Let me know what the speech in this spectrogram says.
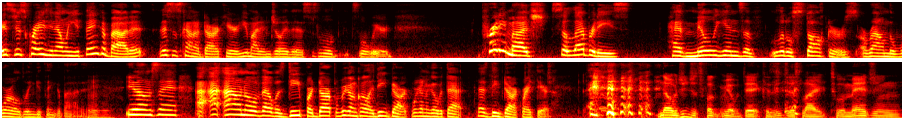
It's just crazy. Now, when you think about it, this is kind of dark here. You might enjoy this. It's a little, it's a little weird. Pretty much, celebrities have millions of little stalkers around the world. When you think about it, you know what I'm saying? I, I, I don't know if that was deep or dark, but we're gonna call it deep dark. We're gonna go with that. That's deep dark right there. No, but you just fucked me up with that because it's just like to imagine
